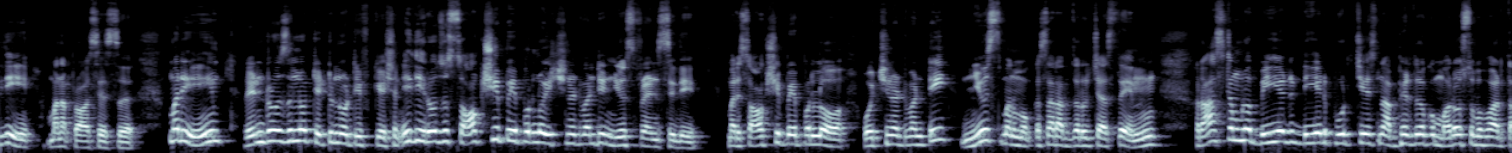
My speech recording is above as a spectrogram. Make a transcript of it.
ఇది మన ప్రాసెస్. మరి రెండు రోజుల్లో టెట్ నోటిఫికేషన్ ఇది ఈరోజు సాక్షి పేపర్లో ఇచ్చినటువంటి న్యూస్ ఫ్రెండ్స్ ఇది. మరి సాక్షి పేపర్లో వచ్చినటువంటి న్యూస్ మనం ఒక్కసారి అబ్జర్వ్ చేస్తే రాష్ట్రంలో బీఎడ్ డిఎడ్ పూర్తి చేసిన అభ్యర్థులకు మరో శుభవార్త.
